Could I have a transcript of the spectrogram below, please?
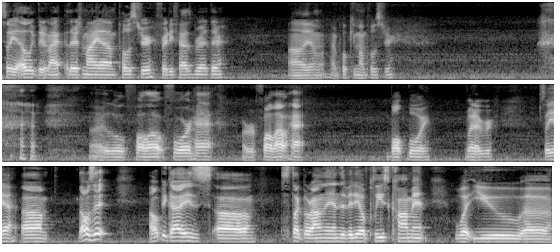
So yeah, oh look, there's my there's my um, poster, Freddy Fazbear right there. Uh, yeah, my Pokemon poster. a little Fallout 4 hat or Fallout hat, Vault Boy, whatever. So yeah, um, that was it. I hope you guys uh, stuck around the end of the video. Please comment what you uh,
